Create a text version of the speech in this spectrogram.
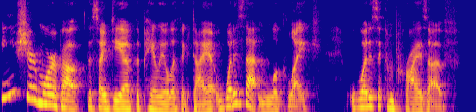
Can you share more about this idea of the Paleolithic diet? What does that look like? What does it comprise of?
